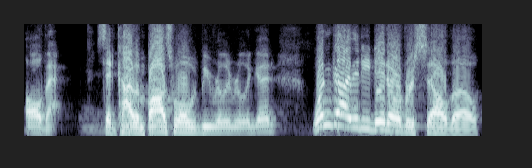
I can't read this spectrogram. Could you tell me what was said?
all that. Said Kylan Boswell would be really, really good. One guy that he did oversell, though,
